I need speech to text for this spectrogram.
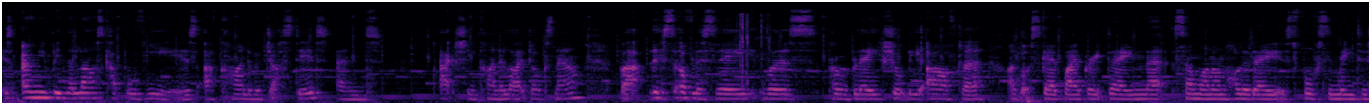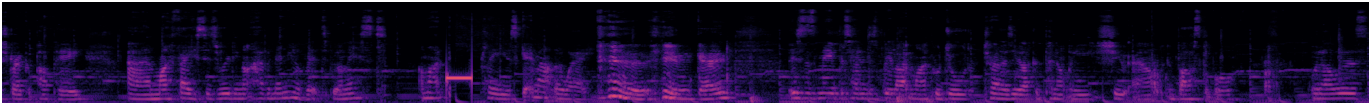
It's only been the last couple of years I've kind of adjusted and actually kind of like dogs now. But this obviously was probably shortly after I got scared by a Great Dane that someone on holiday is forcing me to stroke a puppy and my face is really not having any of it to be honest. I'm like, please get him out of the way. Here we go. This is me pretending to be like Michael Jordan, trying to do like a penalty shootout in basketball when I was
